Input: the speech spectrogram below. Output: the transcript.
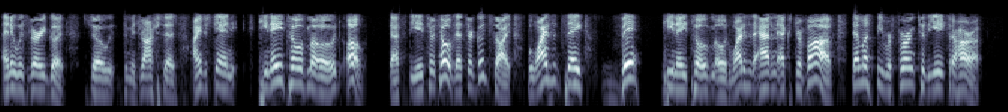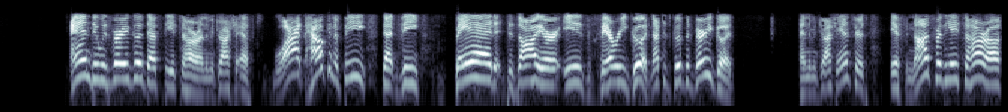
and it was very good. So the Midrash says, I understand hinei tov ma'od. Oh, that's the Yetzer Tov. That's our good side. But why does it say v'hinei tov ma'od? Why does it add an extra vav? That must be referring to the Yetzer Hara. And it was very good. That's the Yetzer Hara. And the Midrash asks, what? How can it be that the bad desire is very good? Not just good, but very good. And the Midrash answers, if not for the Yetzer Hara,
